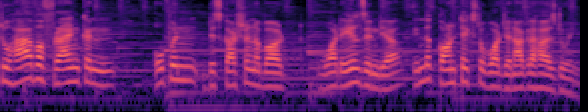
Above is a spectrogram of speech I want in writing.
to have a frank and open discussion about what ails India in the context of what Janaagraha is doing.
